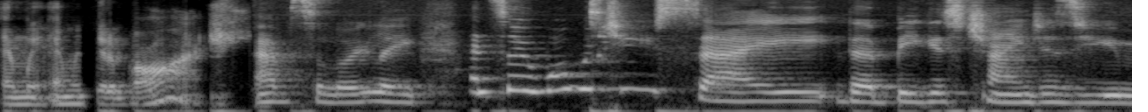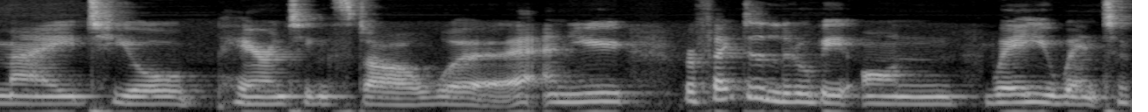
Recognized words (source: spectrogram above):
And we and we get a buy. Absolutely. And so what would you say the biggest changes you made to your parenting style were? And you reflected a little bit on where you went to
